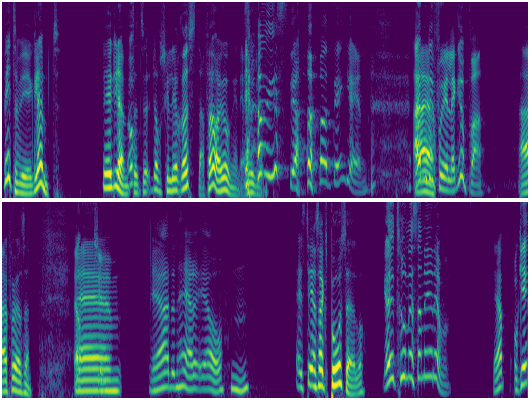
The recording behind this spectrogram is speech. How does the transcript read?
Vet du vi har glömt? Vi har glömt Oh. att de skulle rösta förra gången. Det Ja, visst ja. Den grejen. Nej, Ja, men ja. det får jag lägga upp va? Nej, det får jag sen. Ja, Ehm, ja, den här, ja. Mm. Är det sten, sax, påse eller? Jag tror nästan det är det. Ja. Okej.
